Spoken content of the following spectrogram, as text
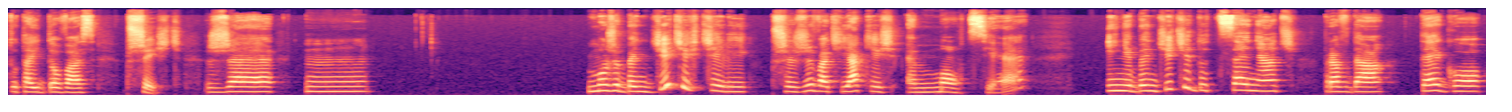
tutaj do Was przyjść, że ym, może będziecie chcieli przeżywać jakieś emocje i nie będziecie doceniać, prawda, tego,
